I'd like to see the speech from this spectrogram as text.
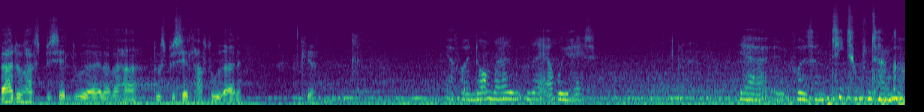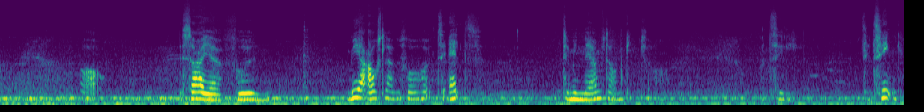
Hvad har du haft specielt ud af, eller hvad har du specielt haft ud af det, Kirsten? Jeg har fået enormt meget ud af at ryge hash. Jeg har øh, fået sådan 10.000 tanker. Og så har jeg fået en mere afslappet forhold til alt. Til mine nærmeste omgivelser. Og til, til ting.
